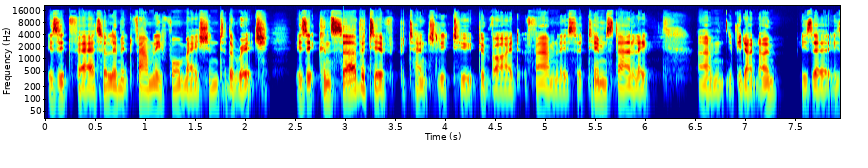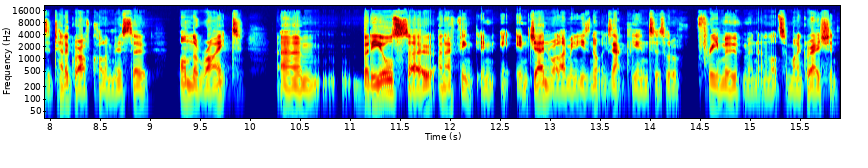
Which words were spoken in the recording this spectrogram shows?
Is it fair to limit family formation to the rich? Is it conservative potentially to divide families? So Tim Stanley, um, if you don't know, he's a he's a Telegraph columnist. So on the right, um, but he also, and I think in in general, I mean, he's not exactly into sort of free movement and lots of migration,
